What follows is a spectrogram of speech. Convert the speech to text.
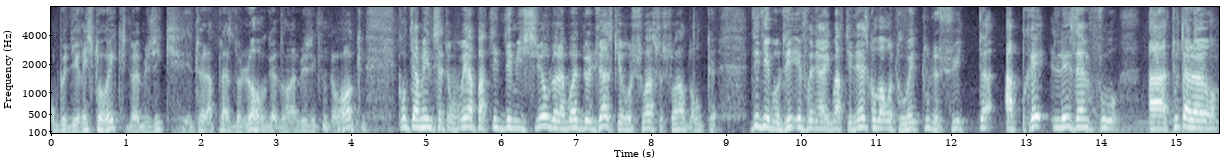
on peut dire historique de la musique et de la place de l'orgue dans la musique de rock, qu'on termine cette première partie d'émission de la boîte de jazz qui reçoit ce soir donc Didier Baudy et Frédéric Martinez qu'on va retrouver tout de suite après les infos. À tout à l'heure.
